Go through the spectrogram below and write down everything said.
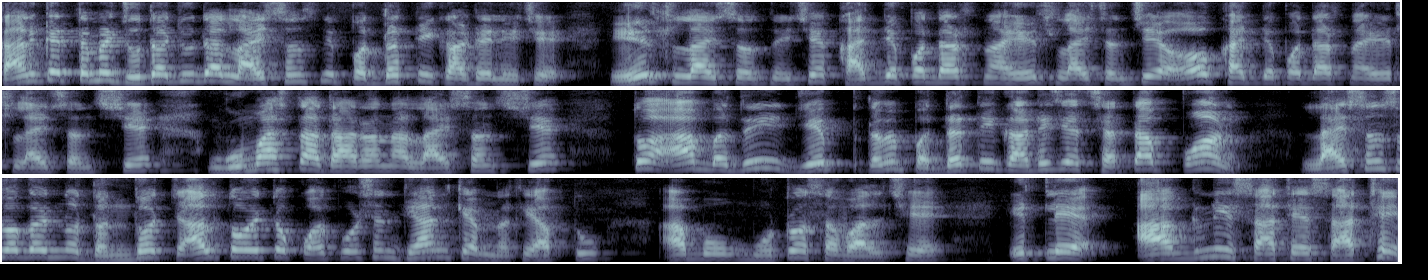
કારણ કે તમે જુદા જુદા લાયસન્સની પદ્ધતિ કાઢેલી છે. હેલ્થ લાયસન્સની છે, ખાદ્ય પદાર્થના હેલ્થ લાયસન્સ છે, અખાદ્ય પદાર્થના હેલ્થ લાયસન્સ છે, ગુમાસ્તા ધારાના લાયસન્સ છે તો આ બધી જે તમે પદ્ધતિ કાઢી છે, છતાં પણ લાયસન્સ વગરનો ધંધો ચાલતો હોય તો કોર્પોરેશન ધ્યાન કેમ નથી આપતું? આ બહુ મોટો સવાલ છે. એટલે આગની સાથે સાથે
